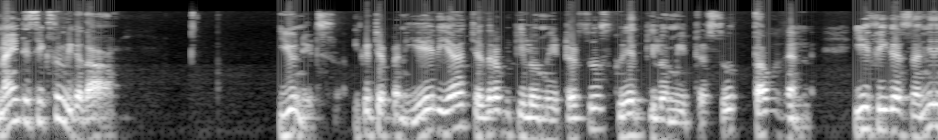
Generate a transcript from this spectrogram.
నైంటీ సిక్స్ ఉంది కదా? యూనిట్స్ ఇక్కడ చెప్పాను ఏరియా చదరపు కిలోమీటర్స్ స్క్వేర్ కిలోమీటర్స్ థౌజండ్ ఈ ఫిగర్స్ అన్ని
